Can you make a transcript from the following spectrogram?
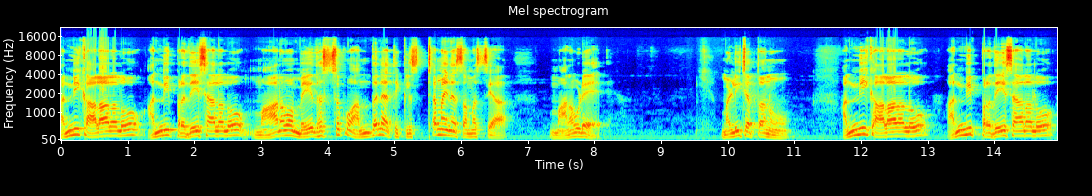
అన్ని కాలాలలో అన్ని ప్రదేశాలలో మానవ మేధస్సుకు అందని అతి క్లిష్టమైన సమస్య మానవుడే. మళ్ళీ చెప్తాను అన్ని కాలాలలో అన్ని ప్రదేశాలలో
